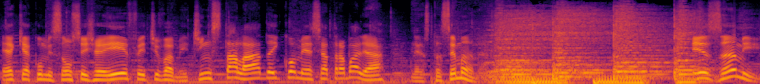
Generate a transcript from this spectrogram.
é que a comissão seja efetivamente instalada e comece a trabalhar nesta semana. Exame.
